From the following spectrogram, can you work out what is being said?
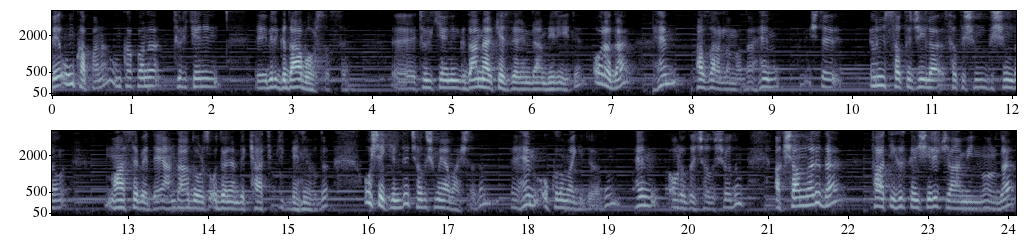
Ve Unkapanı, Unkapanı Türkiye'nin e, bir gıda borsası. E, Türkiye'nin gıda merkezlerinden biriydi. Orada hem pazarlamada hem işte ürün satıcıyla satışın dışında muhasebede yani daha doğrusu o dönemde katiplik deniyordu. O şekilde çalışmaya başladım. E, hem okuluma gidiyordum hem orada çalışıyordum. Akşamları da Fatih Hırkayı Şerif Camii'nin orada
